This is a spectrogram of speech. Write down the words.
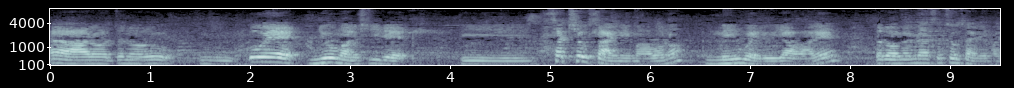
အဲ့ဒါကတော့ကျွန်တော်တို့ဟိုကိုယ့်ရဲ့မြို့မှာရှိတဲ့ဒီဆက်ချုပ်ဆိုင်တွေမှာပေါ့နော်မေးဝယ်လို့ရပါတယ်တော်တော်များများဆက်ချုပ်ဆိုင်တွေမှာ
